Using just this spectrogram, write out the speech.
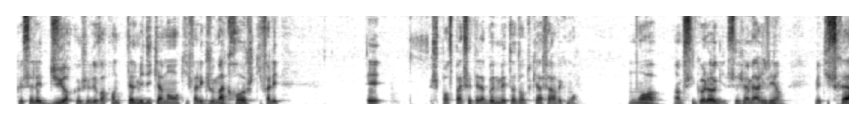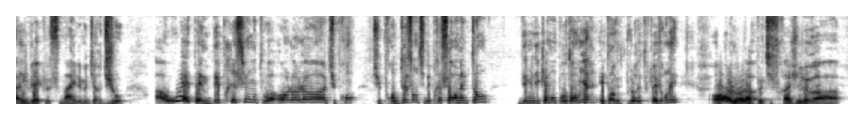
que ça allait être dur, que j'allais devoir prendre tel médicament, qu'il fallait que je m'accroche, qu'il fallait... Et je pense pas que c'était la bonne méthode en tout cas à faire avec moi. Moi, un psychologue, c'est jamais arrivé, hein, mais qui serait arrivé avec le smile et me dire Joe, ah ouais, t'as une dépression toi, oh là là, tu prends, tu prends deux antidépresseurs en même temps, des médicaments pour dormir et t'as envie de pleurer toute la journée? Oh là là, petit fragile, va.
